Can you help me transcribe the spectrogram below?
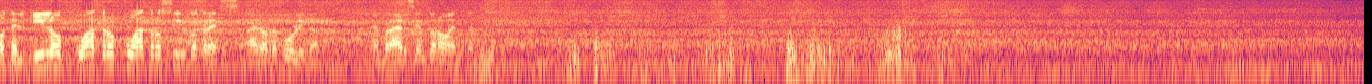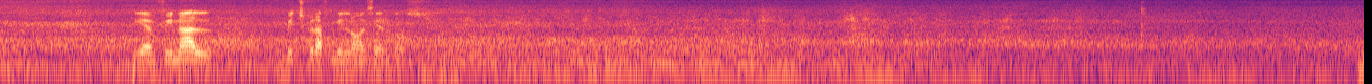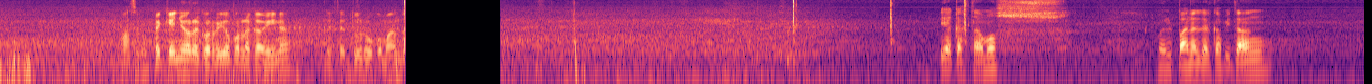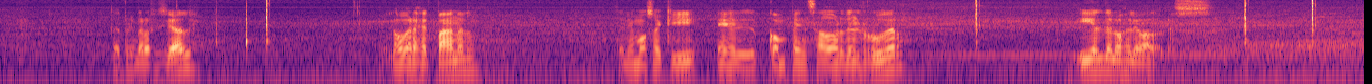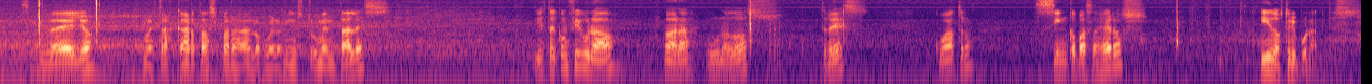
Hotel Kilo 4453, Aerorepública, Embraer 190. Y en final, Beechcraft 1900. Vamos a hacer un pequeño recorrido por la cabina de este Turbo Commander. Y acá estamos con el panel del capitán, del primer oficial, el overhead panel. Tenemos aquí el compensador del rudder y el de los elevadores. Seguido de ello, nuestras cartas para los vuelos instrumentales. Y está configurado para 1, 2, 3, 4, 5 pasajeros y dos tripulantes.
